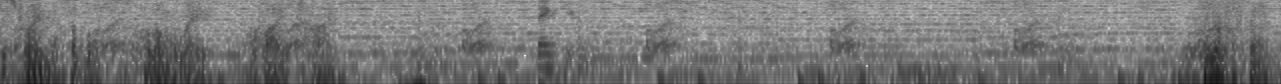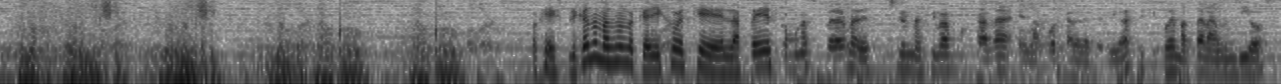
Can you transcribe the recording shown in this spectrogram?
Destroying their subbots along the way will buy you time. Thank you. Enough of that. Enough of that mission. You're on a mission. Remember, now go. Now go. Ok, explicando más o menos lo que dijo es que la P es como una superarma de destrucción masiva forjada en la forja de la eternidad y que puede matar a un dios.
